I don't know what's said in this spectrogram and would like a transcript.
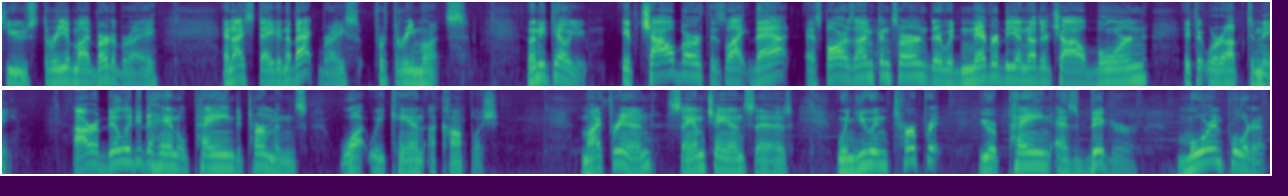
fused three of my vertebrae, and I stayed in a back brace for three months. Let me tell you, if childbirth is like that, as far as I'm concerned, there would never be another child born if it were up to me. Our ability to handle pain determines what we can accomplish. My friend, Sam Chand, says when you interpret your pain as bigger, more important,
